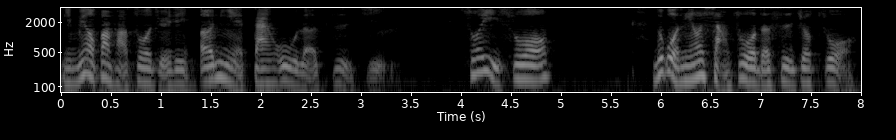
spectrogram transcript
你没有办法做决定，而你也耽误了自己。所以说，如果你有想做的事，就做。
